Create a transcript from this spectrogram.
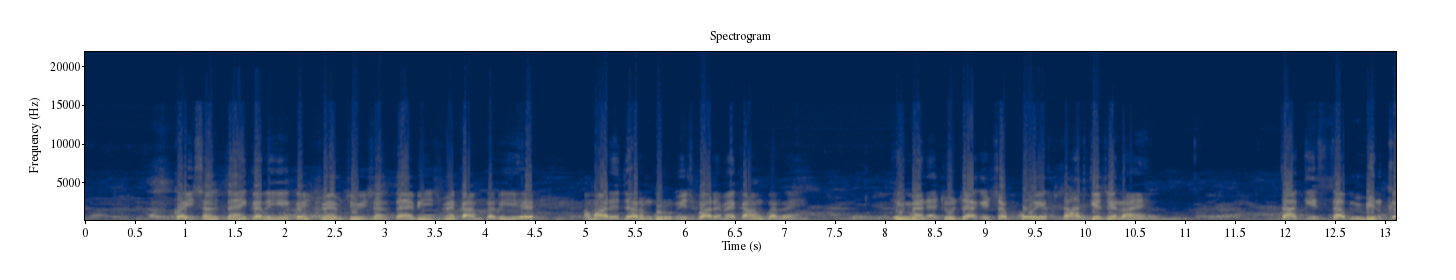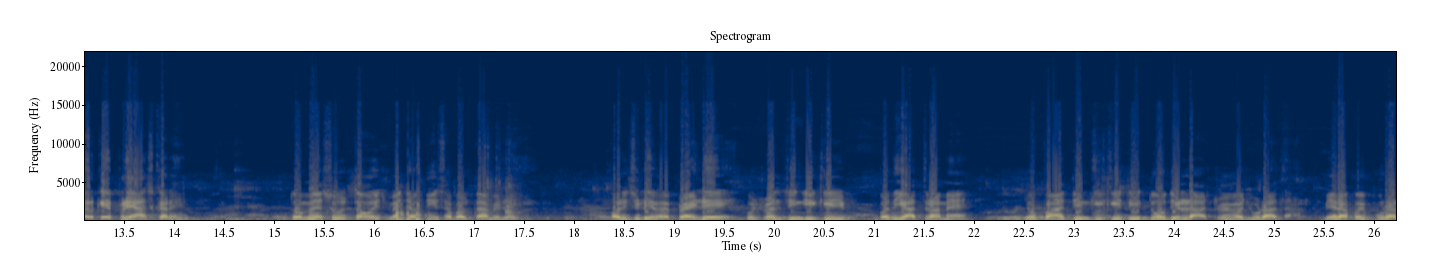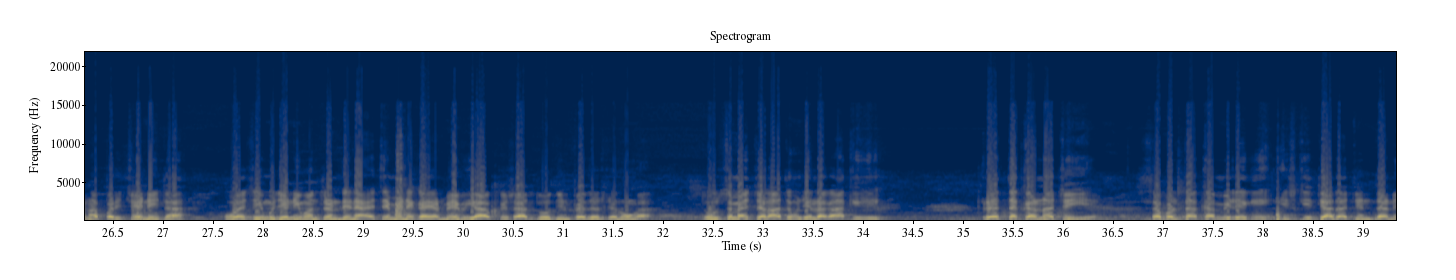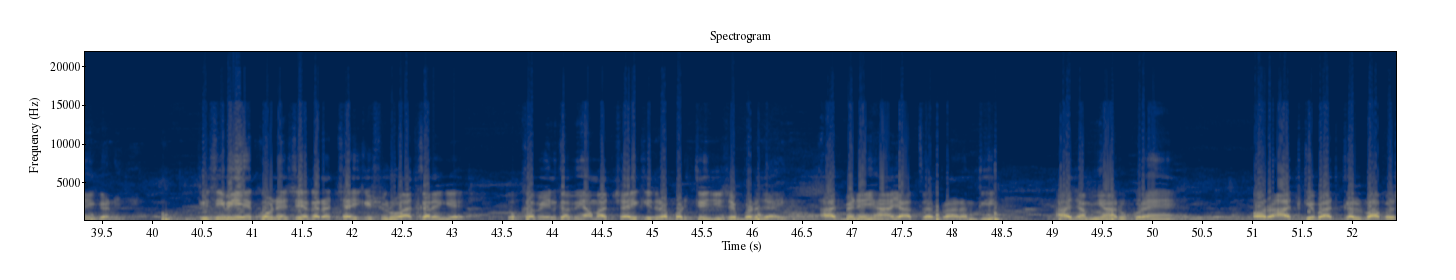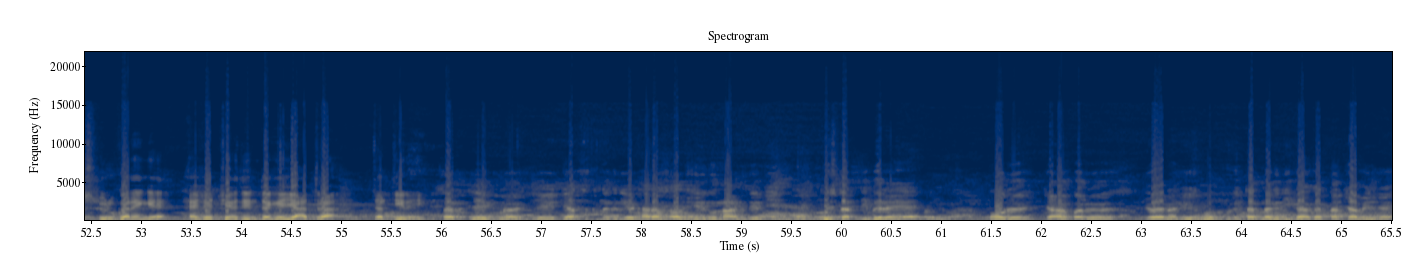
कई संस्थाएँ कर रही है, कई स्वयंसेवी संस्थाएँ भी इसमें काम कर रही है। हमारे धर्मगुरु भी इस बारे में काम कर रहे हैं। लेकिन मैंने सोचा कि सबको एक साथ कैसे लाएँ? ताकि सब मिलकर के प्रयास करें। तो मैं सोचता हूँ इसमें जल्दी सफलता मिलेगी। और इसलिए मैं पहले खुशवंत सिंह जी की पद यात्रा में जो पाँच दिन की की थी, दो दिन लास्ट में मैं जुड़ा था। मेरा कोई पुराना परिचय नहीं था। वो ऐसे ही मुझे निमंत्रण देने आए थे। मैंने कहा, यार, मैं भी आपके साथ दो दिन पैदल चलूँगा। तो उस समय चला तो मुझे लगा कि प्रयत्न करना चाहिए। सफलता कब मिलेगी, इसकी ज़्यादा चिंता नहीं करनी। चाहिए किसी भी एक कोने से अगर अच्छाई की शुरुआत करेंगे तो कभी न कभी हम अच्छाई की तरफ़ बड़ी तेज़ी से बढ़ जाएँगे। आज मैंने यहाँ यात्रा प्रारंभ की, आज हम यहाँ रुक रहे हैं, और आज के बाद कल वापस शुरू करेंगे। ऐसे छः दिन तक ये यात्रा चलती रहेगी सर, एक ना, ये ऐतिहासिक नगरी अठारह साल श्री गुरु नानक देव जी इस धरती पे रहे हैं। और जहाँ पर जो है ना कि इसको पवित्र नगरी का अगर दर्जा मिल जाए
